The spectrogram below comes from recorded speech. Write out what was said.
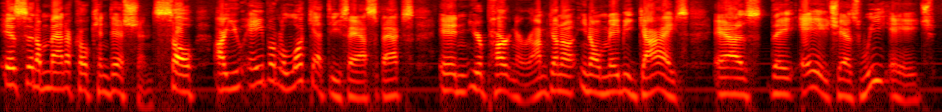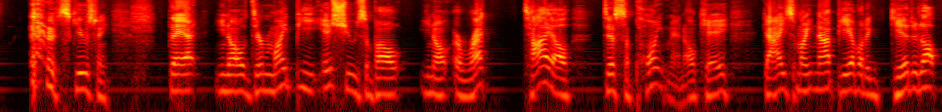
is it a medical condition? So are you able to look at these aspects in your partner? I'm going to, you know, maybe guys as they age, as we age, excuse me, that, you know, there might be issues about, you know, erectile disappointment, okay? Guys might not be able to get it up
